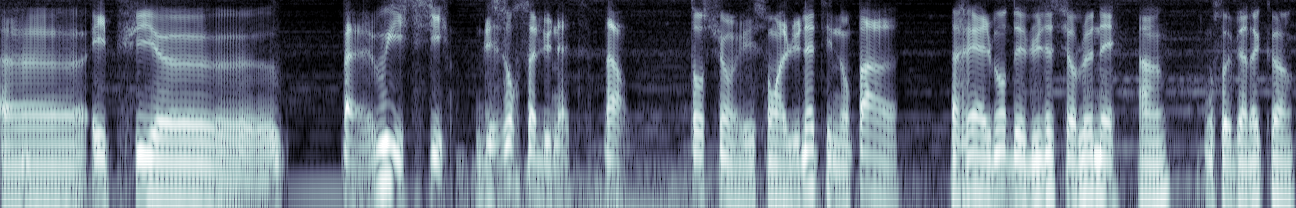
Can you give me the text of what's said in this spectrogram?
Euh, et puis euh, bah, oui si les ours à lunettes. Alors attention ils sont à lunettes ils n'ont pas réellement des lunettes sur le nez hein on soit bien d'accord.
